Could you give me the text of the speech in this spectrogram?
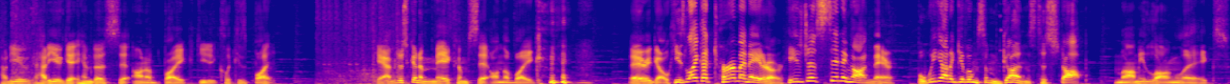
how do you, how do you get him to sit on a bike? Do you click his butt? Okay, I'm just gonna make him sit on the bike. there we go. He's like a Terminator. He's just sitting on there. But we gotta give him some guns to stop Mommy Longlegs.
